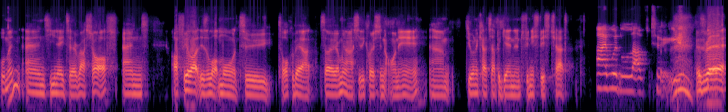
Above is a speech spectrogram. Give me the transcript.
woman and you need to rush off. And I feel like there's a lot more to talk about. So I'm going to ask you the question on air. Um, do you want to catch up again and finish this chat? I would love to. Because we're,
